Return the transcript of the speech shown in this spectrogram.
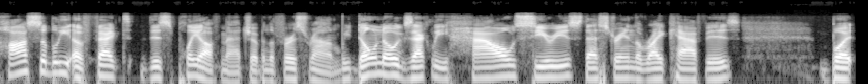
possibly affect this playoff matchup in the first round. We don't know exactly how serious that strain in the right calf is, but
